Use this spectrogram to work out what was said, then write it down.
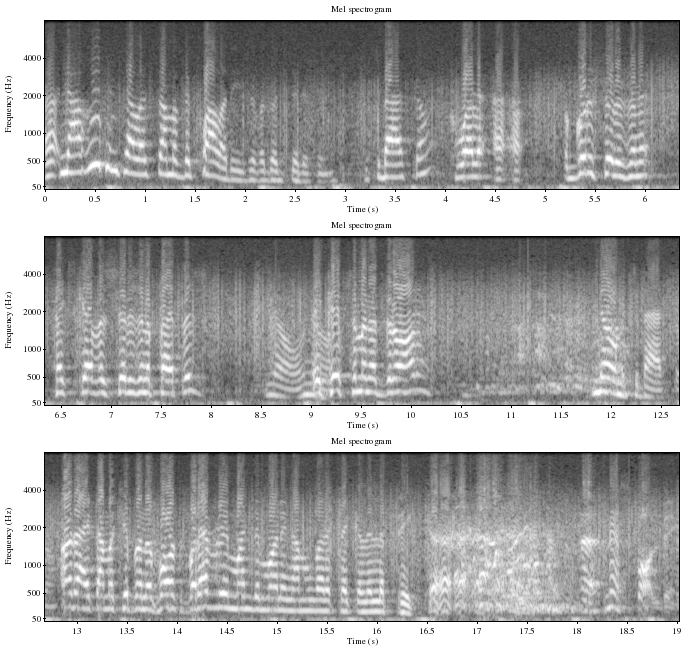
Uh, now, who can tell us some of the qualities of a good citizen? Mr. Basco? Well, uh, uh, a good citizen takes care of his citizen papers. No, no. He keeps them in a drawer. No, Mr. Basco. All right, I'm going to keep them in the vault, but every Monday morning I'm going to take a little peek. Uh, Miss Spaulding,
